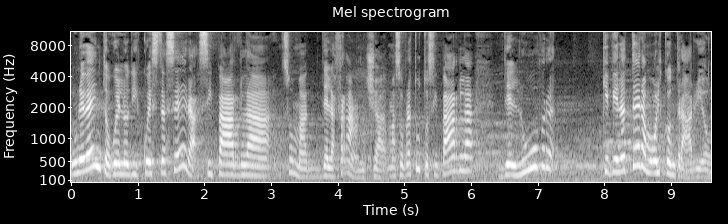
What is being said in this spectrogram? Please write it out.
Un evento, quello di questa sera, si parla insomma, della Francia, ma soprattutto si parla del Louvre che viene a Teramo o il contrario?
